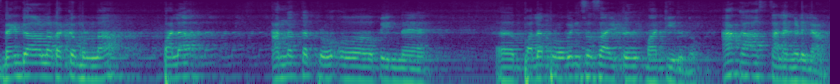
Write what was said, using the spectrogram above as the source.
ബംഗാൾ അടക്കമുള്ള പല അന്നത്തെ പ്രോ പിന്നെ പല പ്രോവിൻസസ് ആയിട്ട് മാറ്റിയിരുന്നു. ആ ആ സ്ഥലങ്ങളിലാണ്.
